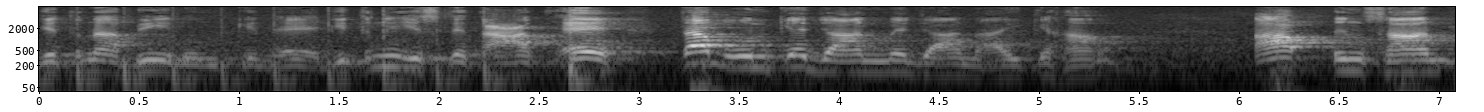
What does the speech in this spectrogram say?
جتنا بھی ممکن ہے، جتنی استطاعت ہے تب ان کے جان میں جان آئی کہ ہاں آپ انسان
